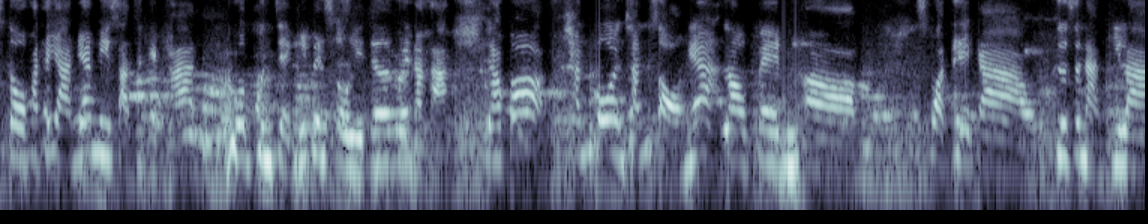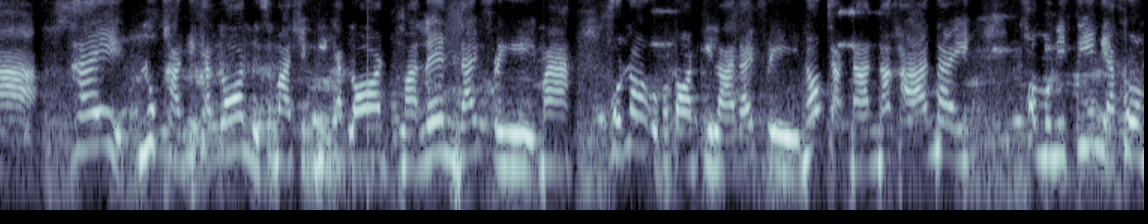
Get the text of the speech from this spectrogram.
สโตร์พัทยาเนี่ยมี 31ท่านรวมคุณเจ๋งที่เป็นสโตร์ลีดเดอร์ด้วยนะคะ แล้วก็ชั้นบนชั้น 2 เนี่ยเราเป็นสปอร์ตเพย์กาวคือสนามกีฬา ให้ลูกค้าดีแคทลอน หรือสมาชิกดีแคทลอนมาเล่นได้ฟรี มาทดลองอุปกรณ์กีฬาได้ฟรี นอกจากนั้นนะคะในคอมมูนิตี้เนี่ยโครง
